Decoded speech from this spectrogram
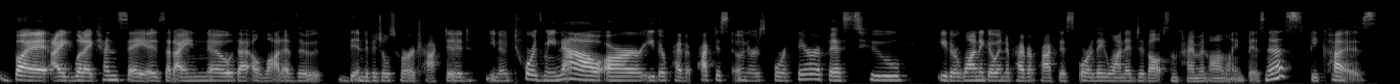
But i what i can say is that i know that a lot of the the individuals who are attracted you know towards me now are either private practice owners or therapists who either want to go into private practice or they want to develop some kind of an online business because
